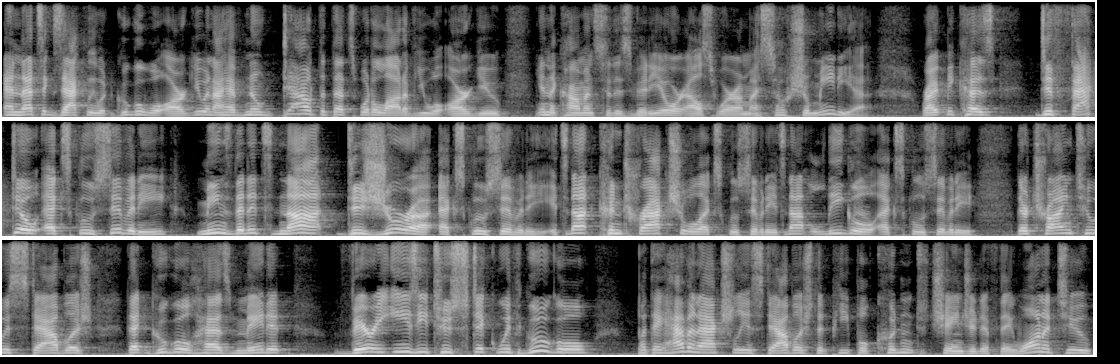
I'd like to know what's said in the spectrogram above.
And that's exactly what Google will argue. And I have no doubt that that's what a lot of you will argue in the comments to this video or elsewhere on my social media, right? Because de facto exclusivity means that it's not de jure exclusivity. It's not contractual exclusivity. It's not legal exclusivity. They're trying to establish that Google has made it very easy to stick with Google, but they haven't actually established that people couldn't change it if they wanted to.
